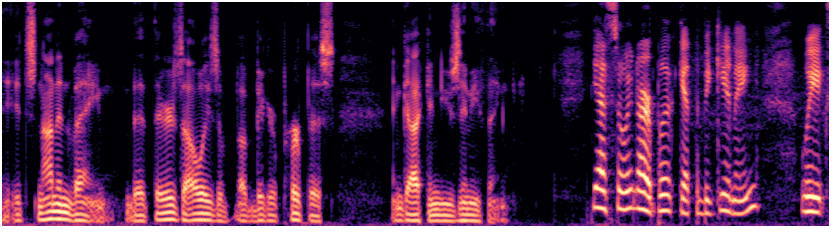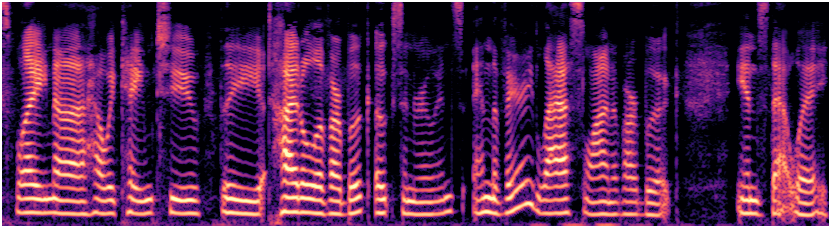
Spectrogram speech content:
it's not in vain, that there's always a, a bigger purpose and God can use anything. Yeah, so in our book at the beginning, we explain uh, how we came to the title of our book, Oaks and Ruins, and the very last line of our book ends that way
